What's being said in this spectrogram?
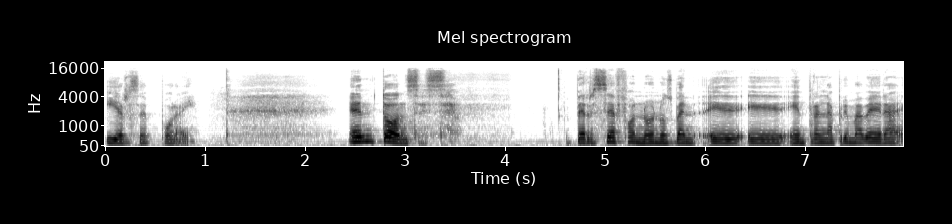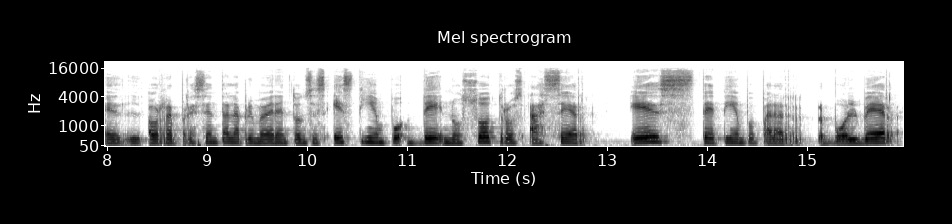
irse por ahí. Entonces, Perséfono nos eh, eh, entra en la primavera o representa la primavera, entonces es tiempo de nosotros hacer este tiempo para volver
